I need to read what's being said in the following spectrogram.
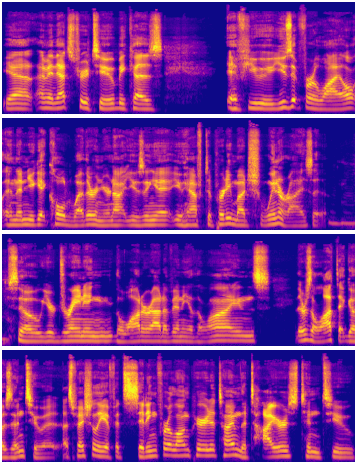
Yeah, I mean that's true too because if you use it for a while and then you get cold weather and you're not using it, you have to pretty much winterize it. Mhm. So you're draining the water out of any of the lines. There's a lot that goes into it, especially if it's sitting for a long period of time. The tires tend to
